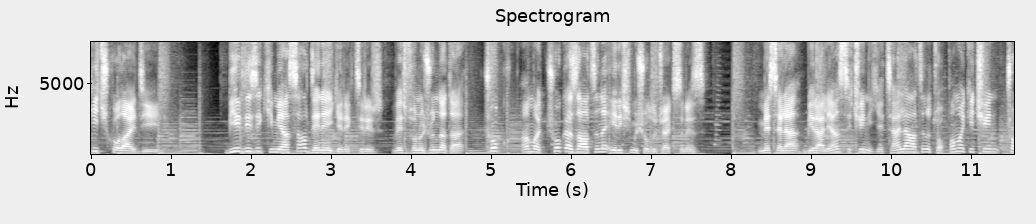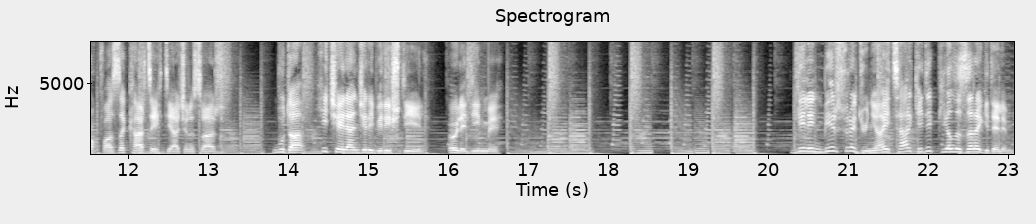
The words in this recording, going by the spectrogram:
hiç kolay değil. Bir dizi kimyasal deney gerektirir ve sonucunda da çok ama çok az altına erişmiş olacaksınız. Mesela bir alyans için yeterli altını toplamak için çok fazla karta ihtiyacınız var. Bu da hiç eğlenceli bir iş değil, öyle değil mi? Gelin bir süre dünyayı terk edip yıldızlara gidelim.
